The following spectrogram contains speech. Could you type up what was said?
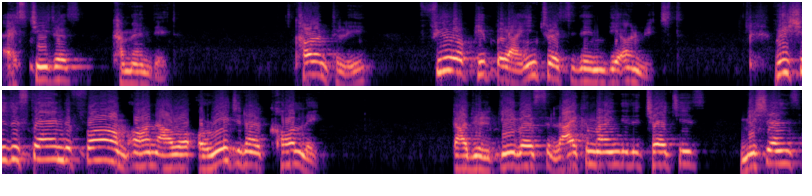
as Jesus commanded. Currently, fewer people are interested in the unreached. We should stand firm on our original calling. God will give us like minded churches, missions,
